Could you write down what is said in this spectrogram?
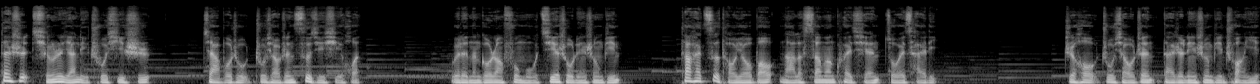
但是情人眼里出西施。架不住朱小珍自己喜欢，为了能够让父母接受林生斌，他还自掏腰包拿了三万块钱作为彩礼。之后，朱小珍带着林生斌创业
